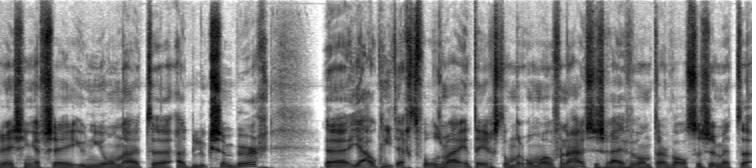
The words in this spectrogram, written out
Racing FC Union uit, uit Luxemburg. ja, ook niet echt volgens mij een tegenstander om over naar huis te schrijven. Want daar walsten ze met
